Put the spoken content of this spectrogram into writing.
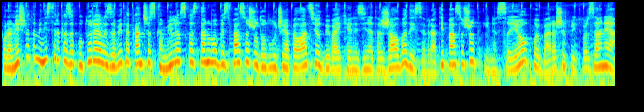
Поранешната министерка за култура Елизабета Канчевска Милевска станува без пасошот од одлучи апелација одбивајќи ја незината жалба да и се врати пасошот и на СЈО кој бараше притвор за неа.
